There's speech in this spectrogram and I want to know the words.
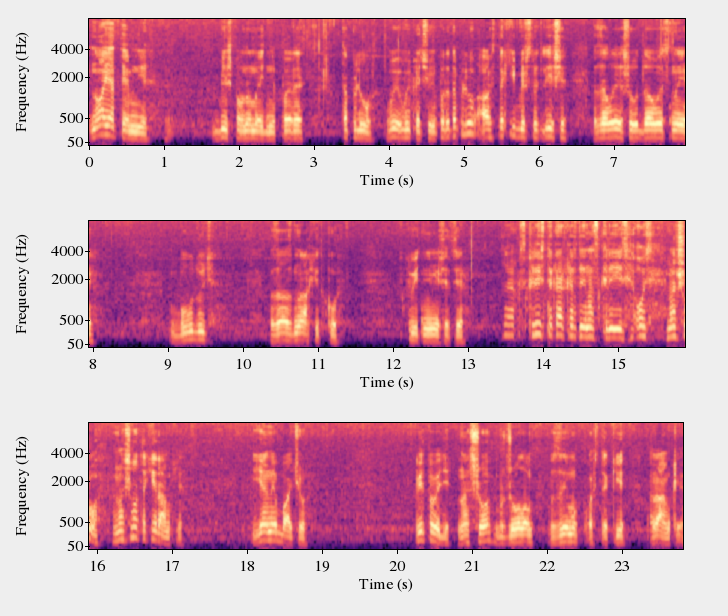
Ну а я темні, більш повномедні перетоплю, ви- викачу і перетоплю, а ось такі більш світліші залишу до весни. Будуть за знахідку в квітні місяці. Так, скрізь така картина скрізь. Ось на що? На що такі рамки? Я не бачу. Відповіді, на що бджолам взиму ось такі рамки.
